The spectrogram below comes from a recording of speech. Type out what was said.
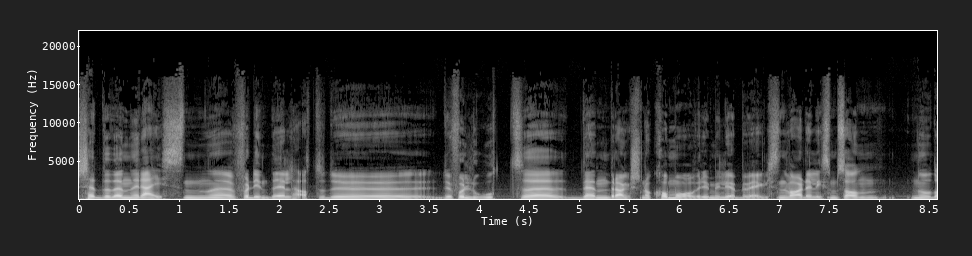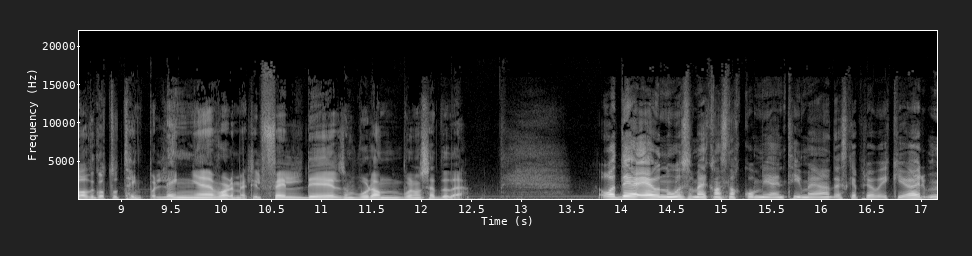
skjedde den reisen eh, for din del? At du, du, forlot eh, den bransjen og kom over i miljøbevegelsen? Var det liksom sånn noe du hadde gått og tenkt på lenge? Var det mer tilfeldig? Liksom, hvordan, hvordan, skjedde det? Og det er jo noe som jeg kan snakke om i en time. Det skal jeg prøve å ikke gjøre.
